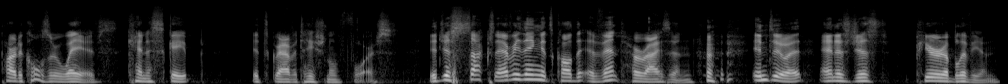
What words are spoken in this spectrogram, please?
particles or waves can escape its gravitational force. It just sucks everything. It's called the event horizon into it, and it's just pure oblivion.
